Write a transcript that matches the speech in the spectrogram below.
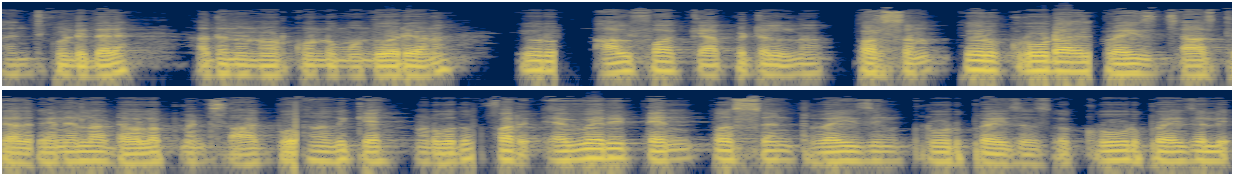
ಹಂಚಿಕೊಂಡಿದ್ದಾರೆ. ಅದನ್ನು ನೋಡ್ಕೊಂಡು ಮುಂದುವರಿಯೋಣ. ಆಲ್ಫಾ ಕ್ಯಾಪಿಟಲ್ನ ಪರ್ಸನ್ ಇವರು ಕ್ರೂಡ್ ಆಯಿಲ್ ಪ್ರೈಸ್ ಜಾಸ್ತಿ ಆದ್ರೆ ಏನೆಲ್ಲ ಡೆವಲಪ್ಮೆಂಟ್ಸ್ ಆಗ್ಬೋದು ಅನ್ನೋದಕ್ಕೆ ನೋಡಬಹುದು for every ten percent rise in crude prices crude price ಅಲ್ಲಿ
